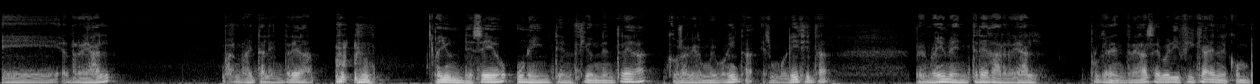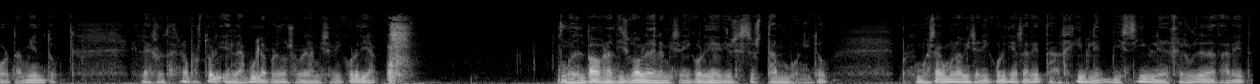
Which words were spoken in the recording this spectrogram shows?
eh, real, pues no hay tal entrega. hay un deseo, una intención de entrega, cosa que es muy bonita, es muy lícita, pero no hay una entrega real, porque la entrega se verifica en el comportamiento. En la exhortación apostólica, en la bula, perdón, sobre la misericordia, cuando el Papa Francisco habla de la misericordia de Dios, esto es tan bonito, porque muestra cómo la misericordia se hace tangible, visible en Jesús de Nazaret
